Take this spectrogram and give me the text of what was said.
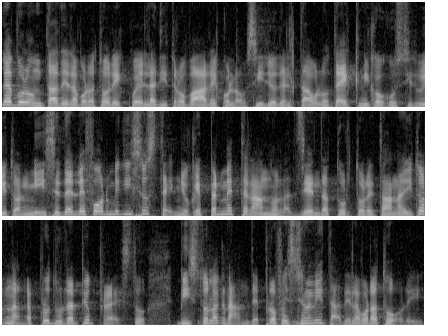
La volontà dei lavoratori è quella di trovare, con l'ausilio del tavolo tecnico costituito al Mise, delle forme di sostegno che permetteranno all'azienda tortoretana di tornare a produrre al più presto, visto la grande professionalità dei lavoratori.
